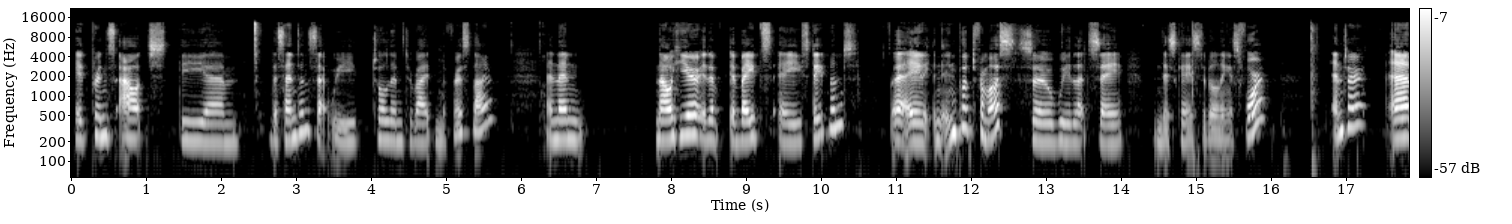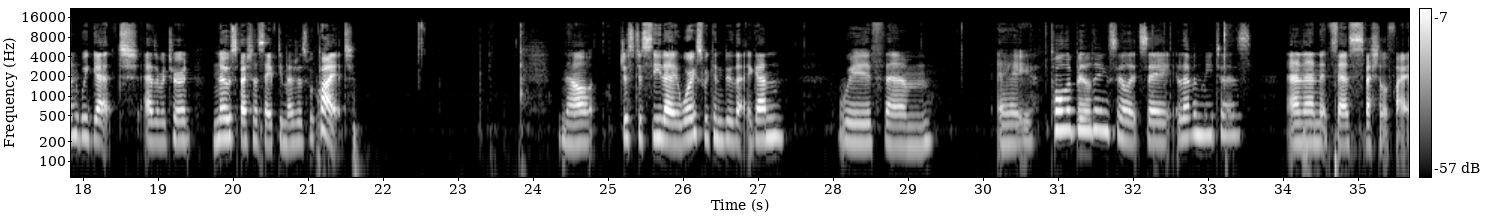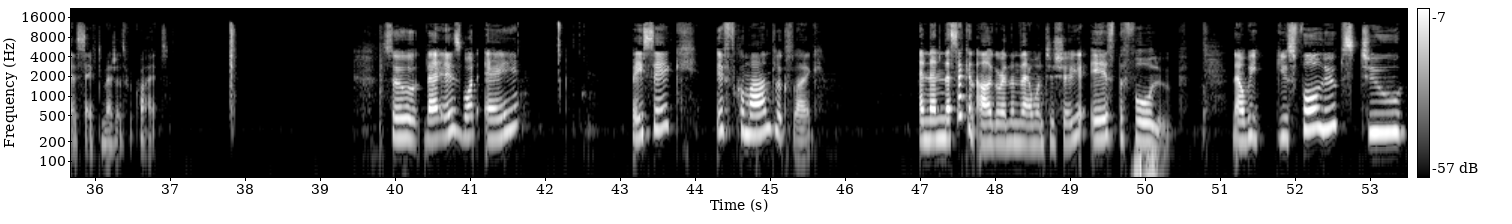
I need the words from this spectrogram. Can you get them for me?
it prints out the um, the sentence that we told him to write in the first line. And then now here it awaits a statement, uh, a, an input from us. So we let's say in this case the building is 4. Enter and we get as a return no special safety measures required. Now, just to see that it works, we can do that again with um, a taller building. So let's say 11 meters, and then it says special fire safety measures required. So that is what a basic if command looks like. And then the second algorithm that I want to show you is the for loop. Now we use for loops to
